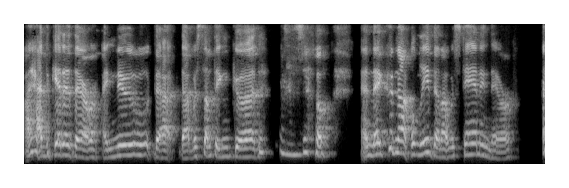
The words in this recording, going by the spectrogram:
I had to get it there. I knew that that was something good. So and they could not believe that I was standing there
